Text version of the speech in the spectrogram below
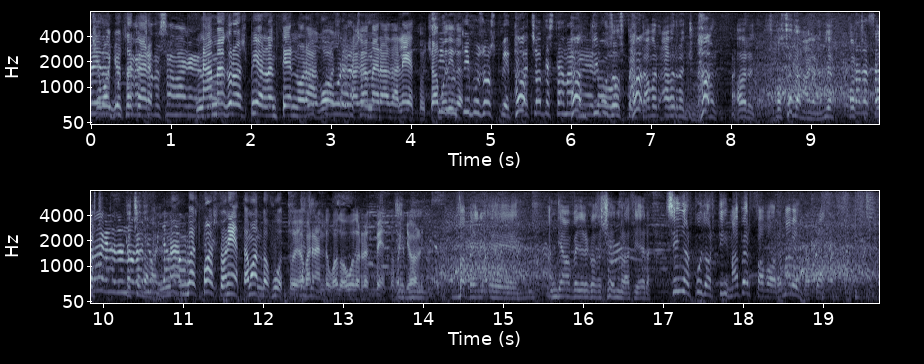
ci la voglio una no? macrospia all'interno della cosa, la camera da letto. Sì, un tipo sospetto, cacciate sta è macchina. un tipo sospetto, aver, aver ragione. Spostate la macchina, via, forza, forza, cacciate la macchina. Non mi sposto niente, mando foto io parlando con tutto il rispetto, Eh, figlioli. va bene, eh, andiamo a vedere cosa c'è nella fiera. Signor Pudorti, ma per favore, ma venga qua.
